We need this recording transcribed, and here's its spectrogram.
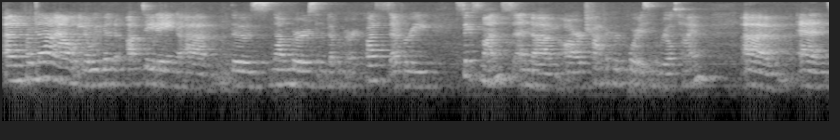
And from then on out, you know, we've been updating um, those numbers and government requests every six months, and um, our traffic report is in real time. Um, and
